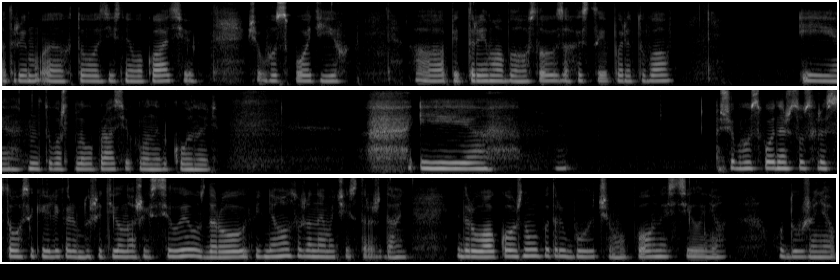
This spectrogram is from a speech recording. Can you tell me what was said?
отрим, е, хто здійснює евакуацію, щоб Господь їх е, підтримав, благословив, захистив, порятував. І на ту важливу працю, яку вони виконують. І щоб Господь наш Ісус Христос, який лікарем душі тіл наших зцілив, оздоровив, підняв з уже немочі страждань і дарував кожному потребуючому повне зцілення, одужання,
